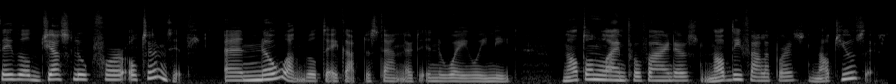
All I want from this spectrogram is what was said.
they will just look for alternatives, and no one will take up the standard in the way we need not online providers, not developers, not users.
